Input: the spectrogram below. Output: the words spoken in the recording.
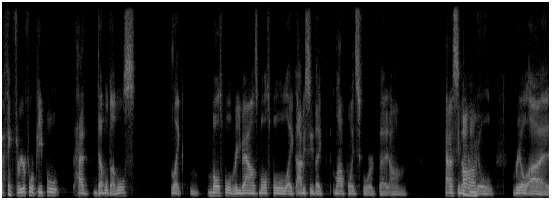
I think three or four people had double doubles, like multiple rebounds, multiple like obviously like a lot of points scored, but um, kind of seemed like uh-huh. a real, real, uh,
